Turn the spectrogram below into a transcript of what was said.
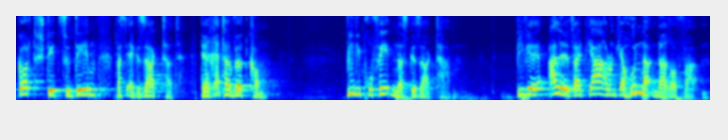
Gott steht zu dem, was er gesagt hat. Der Retter wird kommen. Wie die Propheten das gesagt haben. Wie wir alle seit Jahren und Jahrhunderten darauf warten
